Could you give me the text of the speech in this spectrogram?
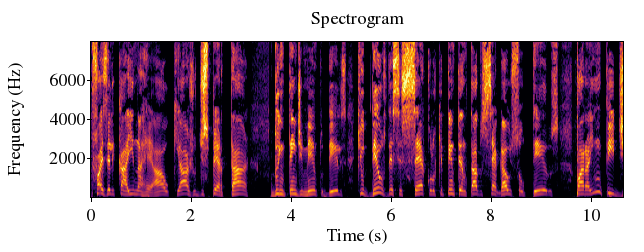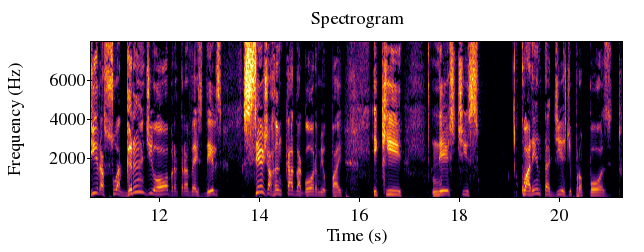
faz ele cair na real, que haja o despertar do entendimento deles, que o Deus desse século que tem tentado cegar os solteiros para impedir a sua grande obra através deles, seja arrancado agora, meu Pai e que nestes 40 dias de propósito,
